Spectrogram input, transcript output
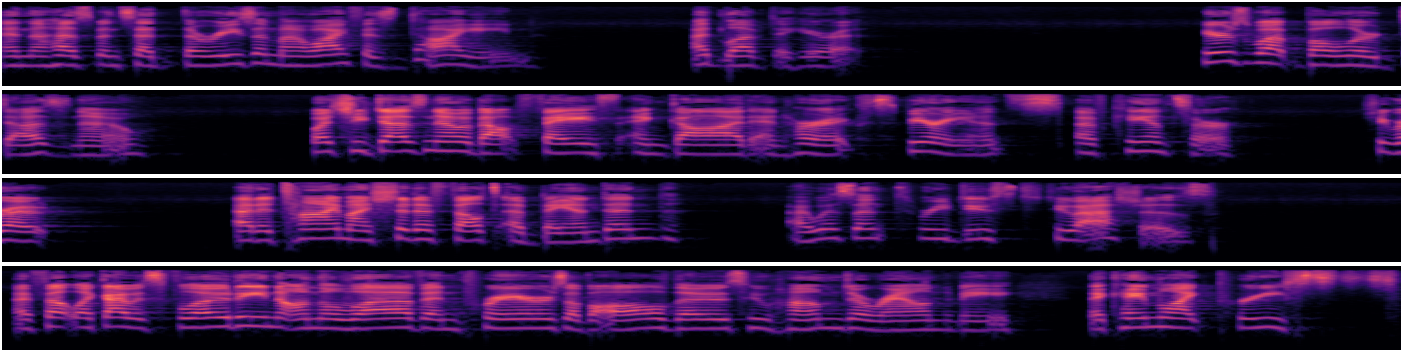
And the husband said, The reason my wife is dying. I'd love to hear it. Here's what Bowler does know what she does know about faith and God and her experience of cancer. She wrote, At a time I should have felt abandoned, I wasn't reduced to ashes. I felt like I was floating on the love and prayers of all those who hummed around me. They came like priests,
